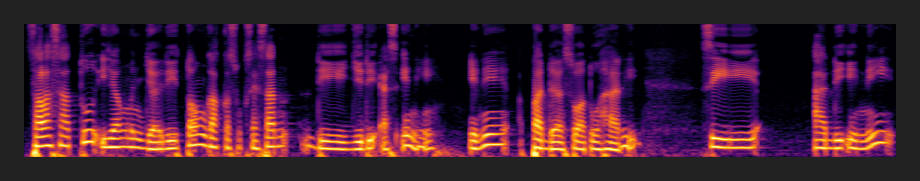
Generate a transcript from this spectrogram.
salah satu yang menjadi tonggak kesuksesan di GDS ini, ini pada suatu hari si Adi ini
